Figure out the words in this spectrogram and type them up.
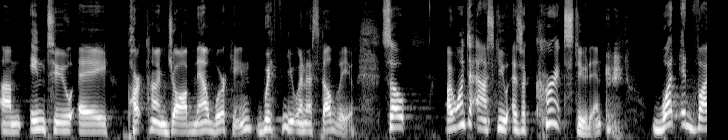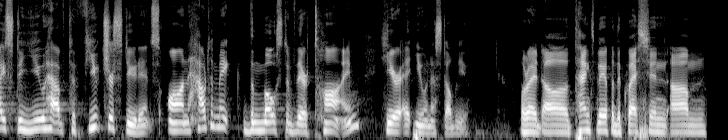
um, into a part time job now working with UNSW. So, I want to ask you, as a current student, what advice do you have to future students on how to make the most of their time here at UNSW? All right. Uh, thanks, Blair, for the question. Um,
